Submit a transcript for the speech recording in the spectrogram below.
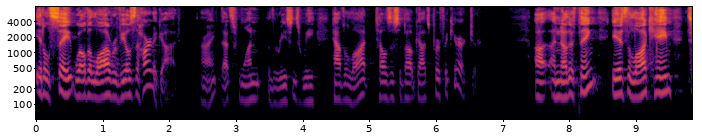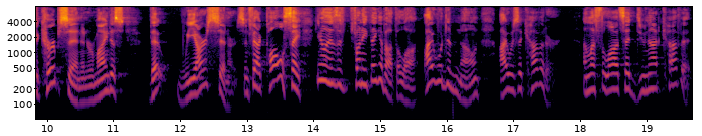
it'll say, well, the law reveals the heart of God. All right, that's one of the reasons we have the law. It tells us about God's perfect character. Uh, another thing is the law came to curb sin and remind us that we are sinners. In fact, Paul will say, you know, there's a funny thing about the law. I wouldn't have known I was a coveter unless the law had said, do not covet.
